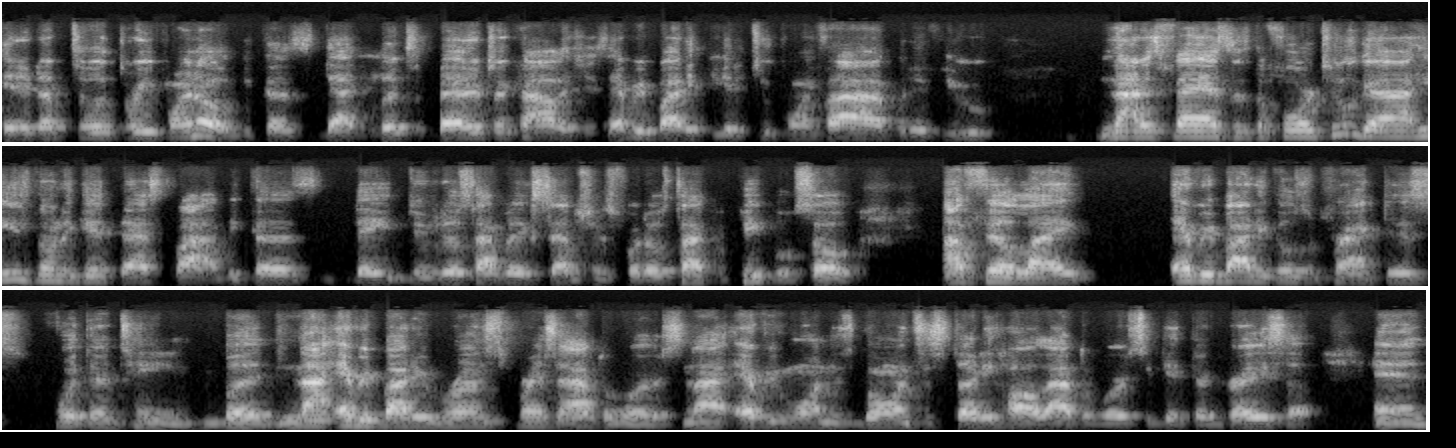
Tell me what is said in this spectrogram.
get it up to a 3.0 because that looks better to colleges. Everybody can get a 2.5 but if you not as fast as the 4-2 guy he's going to get that spot because they do those type of exceptions for those type of people. So i feel like everybody goes to practice with their team but not everybody runs sprints afterwards. Not everyone is going to study hall afterwards to get their grades up. And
